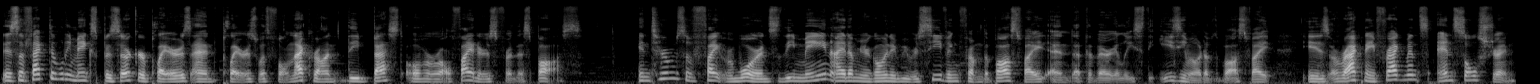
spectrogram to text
This effectively makes Berserker players and players with full Necron the best overall fighters for this boss. In terms of fight rewards, the main item you're going to be receiving from the boss fight, and at the very least the easy mode of the boss fight, is Arachne Fragments and Soul String.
